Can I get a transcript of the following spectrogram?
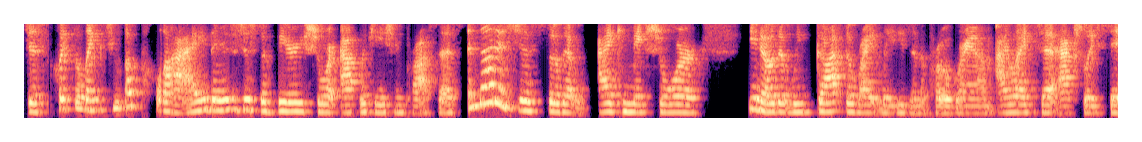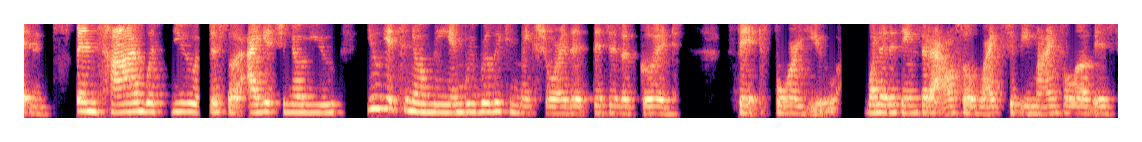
Just click the link to apply. There's just a very short application process. And that is just so that I can make sure you know that we've got the right ladies in the program i like to actually sit and spend time with you just so i get to know you you get to know me and we really can make sure that this is a good fit for you. One of the things that i also like to be mindful of is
